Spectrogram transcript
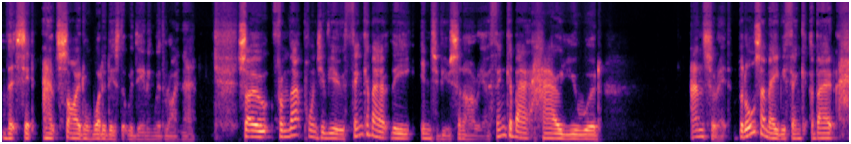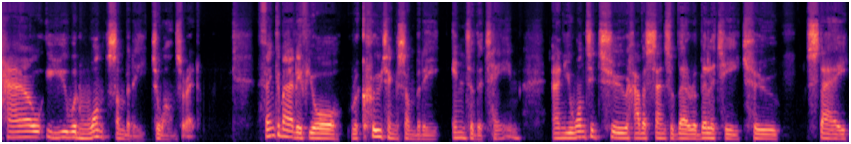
that sit outside of what it is that we're dealing with right now. So, from that point of view, think about the interview scenario. Think about how you would answer it, but also maybe think about how you would want somebody to answer it. Think about if you're recruiting somebody into the team and you wanted to have a sense of their ability to stay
